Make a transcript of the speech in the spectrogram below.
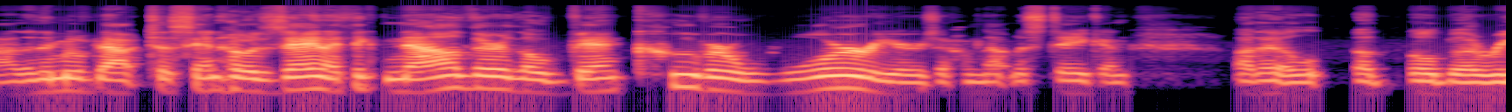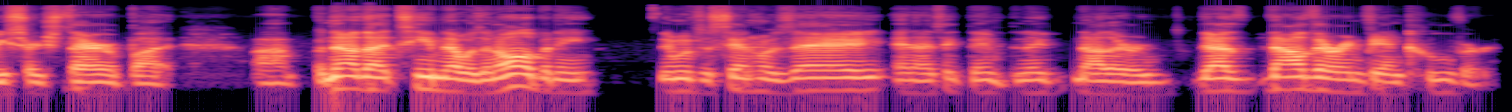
Uh, then they moved out to San Jose, and I think now they're the Vancouver Warriors, if I'm not mistaken. Uh, did a, a, little bit of research there, but uh, but now that team that was in Albany, they moved to San Jose, and I think they, they now they're now they're in Vancouver.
